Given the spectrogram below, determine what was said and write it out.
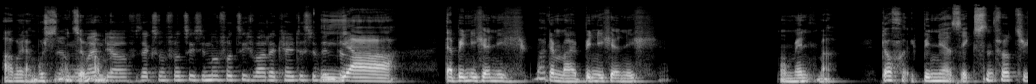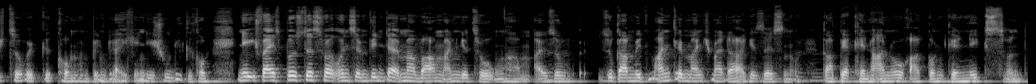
Aber da mussten ja, uns Moment, immer. ja, 46, 47 war der kälteste Winter. Ja, da bin ich ja nicht, warte mal, bin ich ja nicht. Moment mal. Doch, ich bin ja 46 zurückgekommen und bin gleich in die Schule gekommen. Nee, ich weiß bloß, dass wir uns im Winter immer warm angezogen haben. Also mhm. sogar mit Mantel manchmal da gesessen. Mhm. Gab ja kein Anorak und kein nix und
